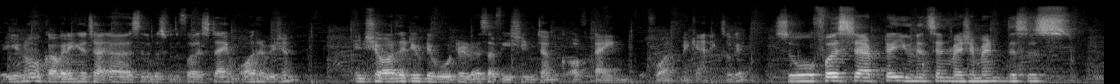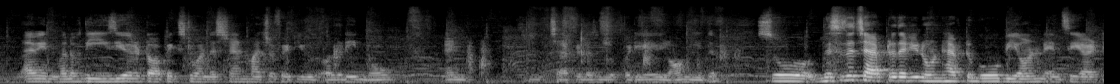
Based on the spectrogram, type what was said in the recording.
you know covering a uh, syllabus for the first time or revision ensure that you've devoted a sufficient chunk of time for mechanics okay? So first chapter units and measurement. This is i mean one of the easier topics to understand. Much of it you already know and chapter doesn't look particularly long either. So this is a chapter that you don't have to go beyond ncert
